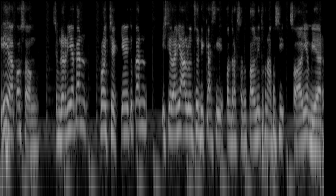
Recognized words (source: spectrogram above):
Iya kosong. Sebenarnya kan proyeknya itu kan istilahnya Alonso dikasih kontrak satu tahun itu kenapa sih? Soalnya biar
